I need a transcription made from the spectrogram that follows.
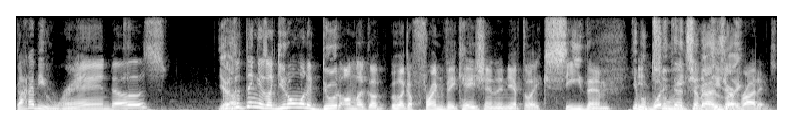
Gotta be randos. Yeah. Because Yeah. the thing is, like, you don't want to do it on like a like a friend vacation, and you have to like see them Yeah, in but what two if that's weeks you like guys, TGI like- Fridays.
